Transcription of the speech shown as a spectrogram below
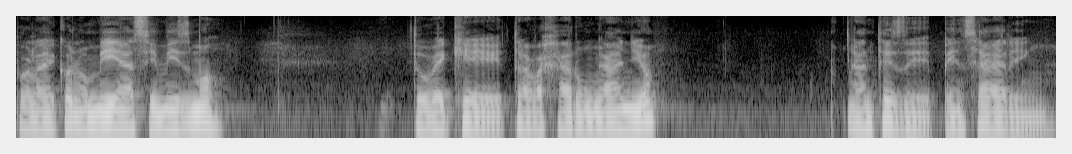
por la economía, así mismo, tuve que trabajar un año antes de pensar en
